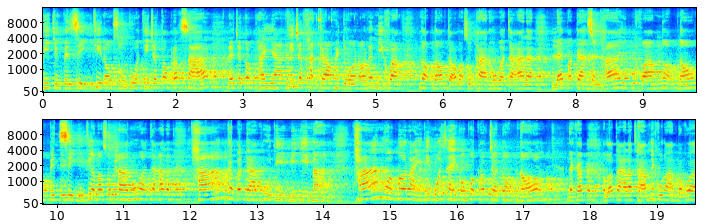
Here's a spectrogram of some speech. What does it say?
นี่จึงเป็นสิ่งที่เราสมควรที่จะต้องรักษา และจะต้องพยายามที่จะขัดเกลาให้ตัวเรานั้นมีความนอบน้อมต่ออัลลอสุบฮานวะตะอาลาและประการสุดท้ายความนอบน้อมเป็นสิ่งที่อัลลอฮฺสุบฮานวะตะอาลาถามกับบรรดาผู้ที่มีอีมานถามว่าเมื่อไหรที่หัวใจของพวกเขาจะนอบน้อมนะครับอัลลอฮฺตาลาถามในกุรานบอกว่า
